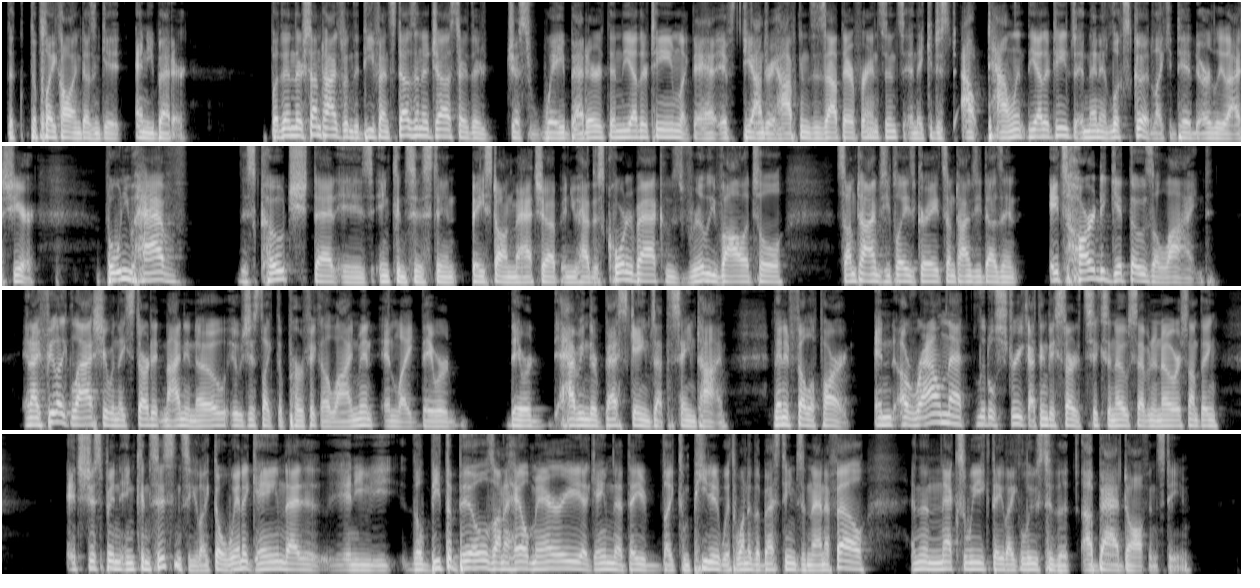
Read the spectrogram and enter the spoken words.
the, the play calling doesn't get any better. But then there's sometimes when the defense doesn't adjust or they're just way better than the other team. Like they have, if DeAndre Hopkins is out there, for instance, and they could just out talent the other teams, and then it looks good like it did early last year. But when you have this coach that is inconsistent based on matchup, and you have this quarterback who's really volatile, sometimes he plays great, sometimes he doesn't. It's hard to get those aligned. And I feel like last year when they started 9 and 0, it was just like the perfect alignment and like they were they were having their best games at the same time. Then it fell apart. And around that little streak, I think they started 6 and 0, 7 and 0 or something. It's just been inconsistency. Like they'll win a game that and you they'll beat the Bills on a Hail Mary, a game that they like competed with one of the best teams in the NFL. And then next week they like lose to the a bad Dolphins team.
